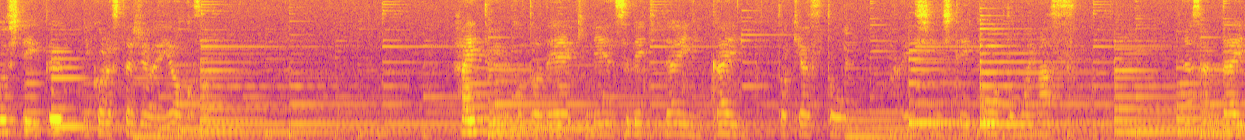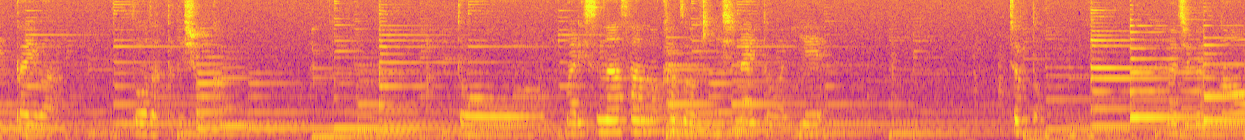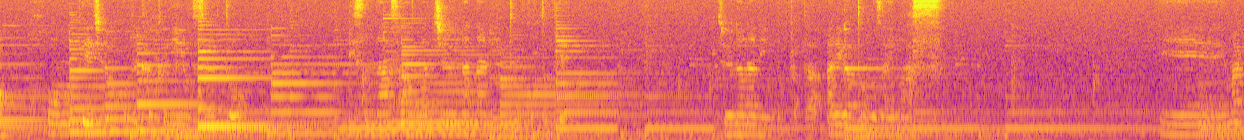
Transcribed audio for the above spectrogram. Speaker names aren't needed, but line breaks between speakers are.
ごしていくニコルスタジオへようこそ。はいということで記念すべき第2回ポッドキャストを配信していこうと思います。皆さん第1回はどうだったでしょうか？と、まあ、リスナーさんの数を気にしないとはいえちょっと、まあ、自分の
